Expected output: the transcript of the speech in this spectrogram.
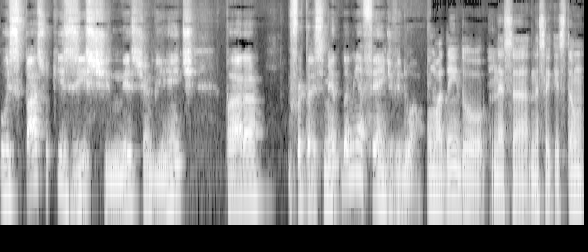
o espaço que existe neste ambiente para o fortalecimento da minha fé individual. Um adendo nessa, nessa questão,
